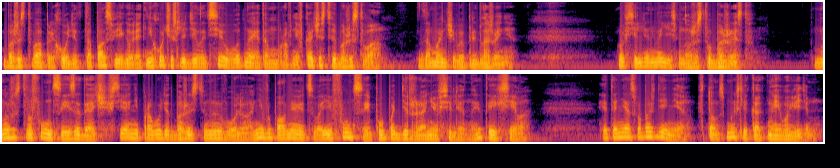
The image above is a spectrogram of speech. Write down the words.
божества приходят к Тапасве и говорят, не хочешь ли делать севу вот на этом уровне, в качестве божества – Заманчивое предложение. Во Вселенной есть множество божеств. Множество функций и задач. Все они проводят божественную волю. Они выполняют свои функции по поддержанию Вселенной. Это их сева. Это не освобождение в том смысле, как мы его видим.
